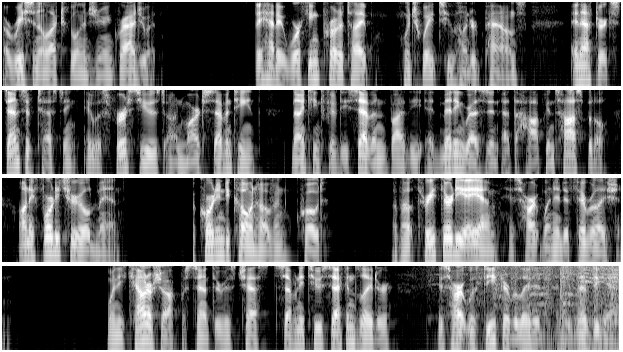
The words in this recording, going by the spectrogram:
a recent electrical engineering graduate. They had a working prototype, which weighed 200 pounds, and after extensive testing, it was first used on March 17, 1957, by the admitting resident at the Hopkins Hospital on a 42-year-old man. According to Kouwenhoven, quote, about 3:30 a.m., his heart went into fibrillation. When the countershock was sent through his chest 72 seconds later, his heart was defibrillated and he lived again.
